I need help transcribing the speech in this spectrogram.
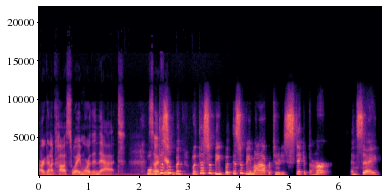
are going to cost way more than that. Well, so but this would, but but this would be but this would be my opportunity to stick it to her and say,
